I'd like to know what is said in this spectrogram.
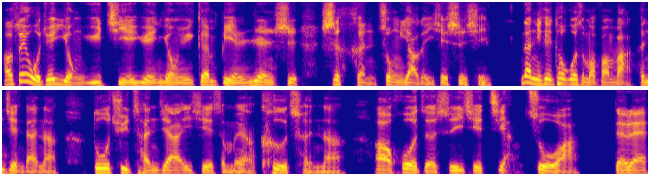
哦，所以我觉得勇于结缘、勇于跟别人认识是很重要的一些事情。那你可以透过什么方法？很简单呐，多去参加一些什么样课程呐，啊，或者是一些讲座啊，对不对？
